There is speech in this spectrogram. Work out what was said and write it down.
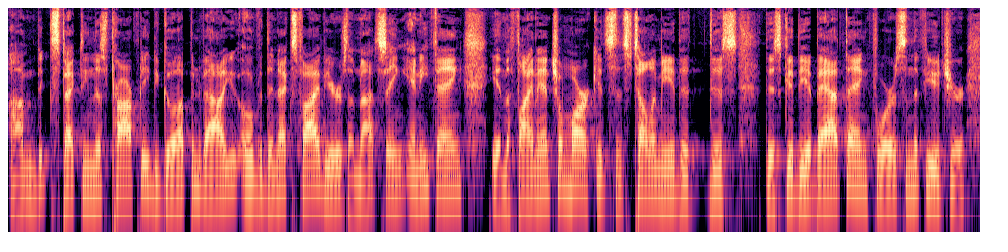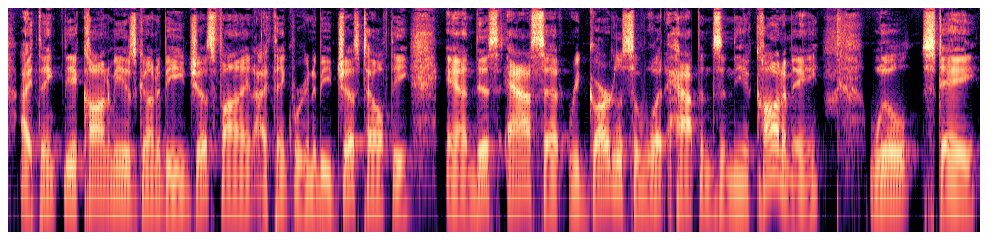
I'm expecting this property to go up in value over the next 5 years. I'm not seeing anything in the financial markets that's telling me that this this could be a bad thing for us in the future. I think the economy is going to be just fine. I think we're going to be just healthy and this asset regardless of what happens in the economy will stay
